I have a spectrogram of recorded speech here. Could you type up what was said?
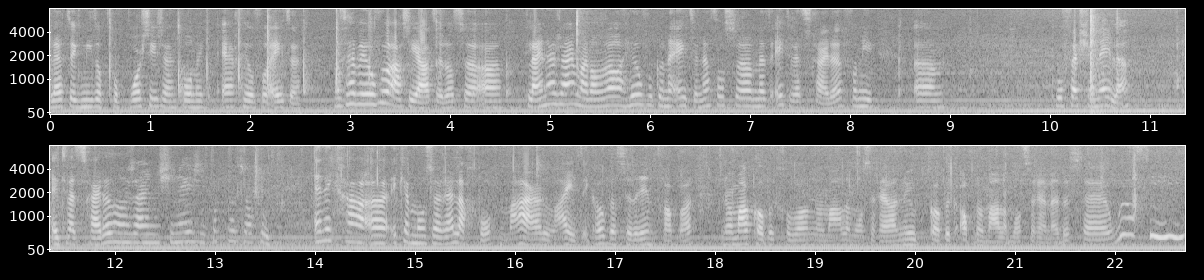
lette ik niet op proporties en kon ik echt heel veel eten. Ze hebben heel veel Aziaten, dat ze kleiner zijn, maar dan wel heel veel kunnen eten. Net als met eetwedstrijden, van die um, professionele eetwedstrijden, dan zijn Chinezen toch best wel goed. En ik, ga, uh, ik heb mozzarella gekocht, maar light. Ik hoop dat ze erin trappen. Normaal koop ik gewoon normale mozzarella. Nu koop ik abnormale mozzarella. Dus we'll see.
